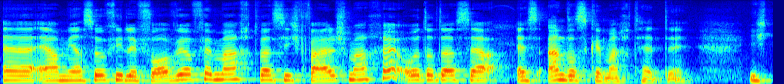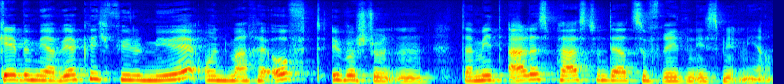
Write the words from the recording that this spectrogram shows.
äh, er mir so viele Vorwürfe macht, was ich falsch mache oder dass er es anders gemacht hätte. Ich gebe mir wirklich viel Mühe und mache oft Überstunden, damit alles passt und er zufrieden ist mit mir.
